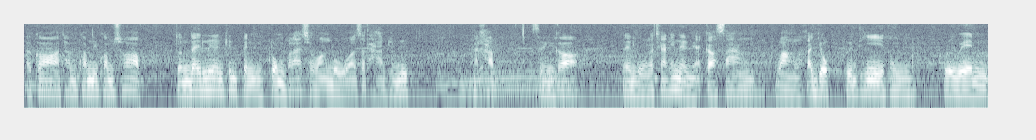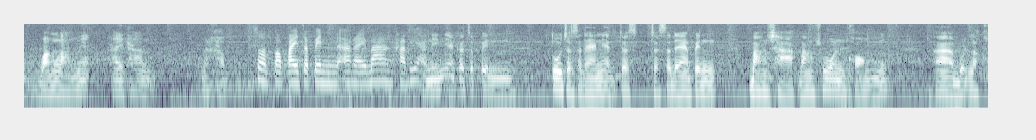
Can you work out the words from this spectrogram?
แล้วก็ทำความดีความชอบจนได้เลื่อนขึ้นเป็นกรมพระราชวังบวรสถานพิมุขนะครับ ซึ่งก็ในหลวงรัชกาลที่หนึ่งเนี่ยก็สร้างวังแล้วก็ยกพื้นที่ตรงบริเวณวังหลังเนี่ยให้ท่านนะครับ ส่วนต่อไปจะเป็นอะไรบ้างคะพี่อัอันนนี้เนี่ยก็จะเป็นตู้จัดแสดงเนี่ยจะจะแสดงเป็นบางฉากบางช่วงของอาบทละค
